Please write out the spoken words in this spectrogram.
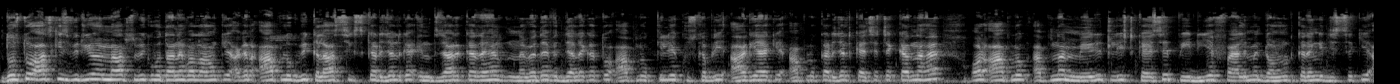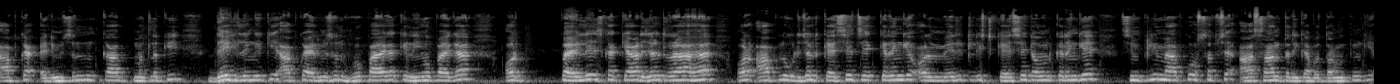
दोस्तों, आज की इस वीडियो में मैं आप सभी को बताने वाला हूँ कि अगर आप लोग भी क्लास सिक्स का रिज़ल्ट का इंतज़ार कर रहे हैं नवोदय विद्यालय का तो आप लोग के लिए खुशखबरी आ गया है कि आप लोग का रिज़ल्ट कैसे चेक करना है और आप लोग अपना मेरिट लिस्ट कैसे पीडीएफ फ़ाइल में डाउनलोड करेंगे जिससे कि आपका एडमिशन का मतलब कि देख लेंगे कि आपका एडमिशन हो पाएगा कि नहीं हो पाएगा। और पहले इसका क्या रिज़ल्ट रहा है और आप लोग रिज़ल्ट कैसे चेक करेंगे और मेरिट लिस्ट कैसे डाउनलोड करेंगे सिंपली मैं आपको सबसे आसान तरीका बताऊँगा क्योंकि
